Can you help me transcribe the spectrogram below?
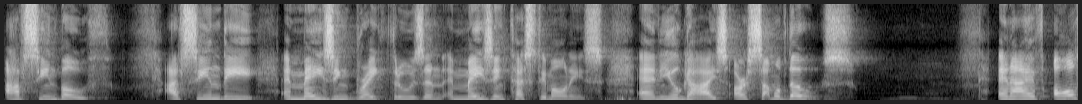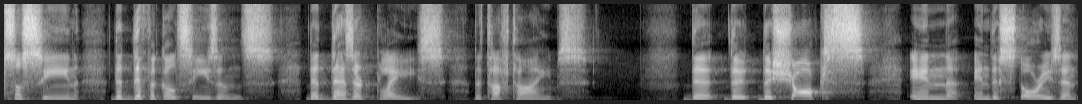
I've seen both. I've seen the amazing breakthroughs and amazing testimonies, and you guys are some of those. And I have also seen the difficult seasons, the desert place, the tough times the, the, the shocks in, in the stories and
